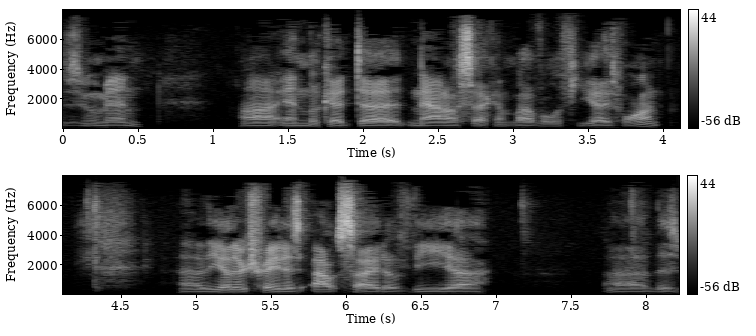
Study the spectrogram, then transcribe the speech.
zoom in uh, and look at uh, nanosecond level if you guys want. The other trade is outside of the the,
